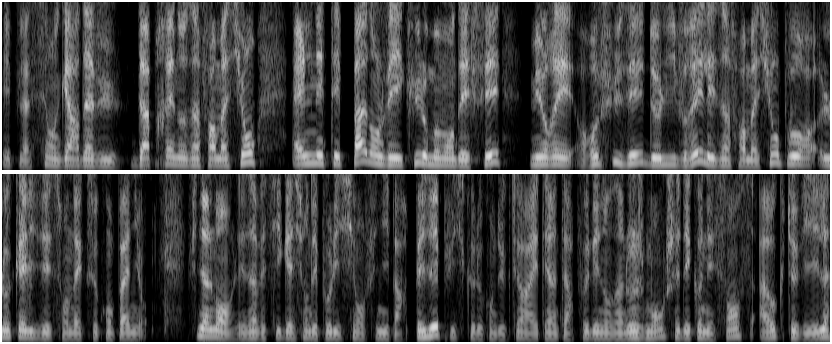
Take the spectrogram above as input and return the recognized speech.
et placée en garde à vue. D'après nos informations, elle n'était pas dans le véhicule au moment des faits, aurait refusé de livrer les informations pour localiser son ex-compagnon. Finalement, les investigations des policiers ont fini par payer puisque le conducteur a été interpellé dans un logement chez des connaissances à Octeville.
